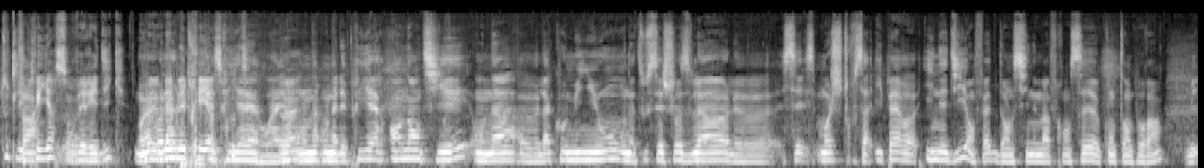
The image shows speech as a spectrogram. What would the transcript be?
Toutes les prières sont véridiques, même, les prières. On, a, les prières en entier, on a euh, la communion, on a toutes ces choses-là. Moi, je trouve ça hyper inédit en fait dans le cinéma français contemporain. Mais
